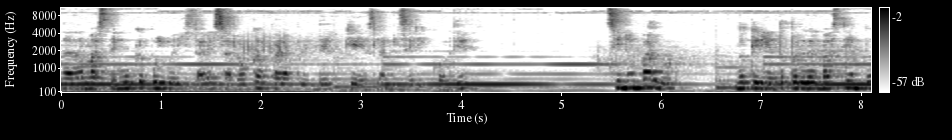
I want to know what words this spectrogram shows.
¿Nada más tengo que pulverizar esa roca para aprender qué es la misericordia? Sin embargo, no queriendo perder más tiempo,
